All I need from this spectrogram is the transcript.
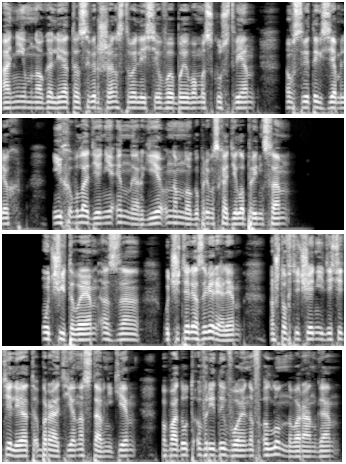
Они много лет совершенствовались в боевом искусстве в святых землях. Их владение энергией намного превосходило принца. Учитывая, за... учителя заверяли, что в течение десяти лет братья-наставники попадут в ряды воинов лунного ранга.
